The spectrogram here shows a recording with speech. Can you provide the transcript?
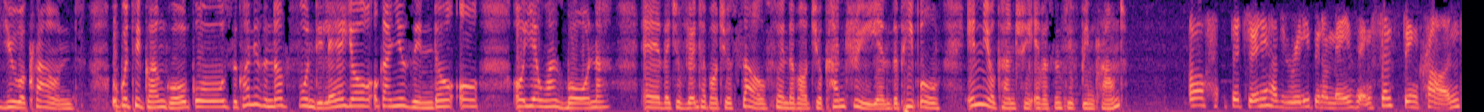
you were crowned? Ukuthi gangoku zikhona izinto ozifundileyo okanye o- oye wazibona uh, that you've learnt about yourself and about your country and the people in your country ever since you've been crowned? Oh, the journey has really been amazing. Since being crowned,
